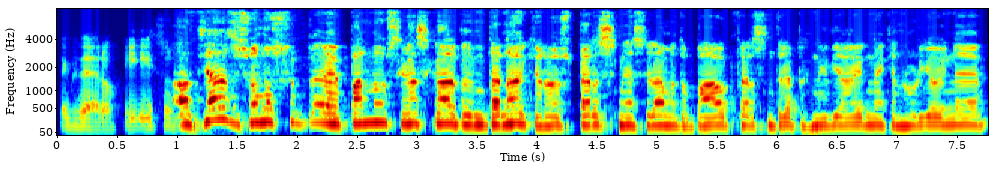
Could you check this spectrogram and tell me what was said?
Δεν ξέρω. ή- Ίσως... Αδειάζεις όμως πάνω σιγά σιγά, ρε παιδί μου, περνάει ο καιρός. Πέρασε μια σειρά με το ΠΑΟΚ, πέρασαν τρία παιχνίδια, είναι καινούριο, είναι,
